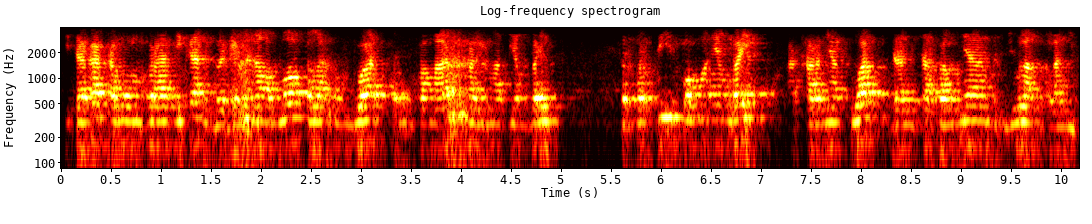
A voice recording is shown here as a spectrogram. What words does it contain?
Tidakkah kamu memperhatikan bagaimana Allah telah membuat perumpamaan kalimat yang baik seperti pohon yang baik, akarnya kuat dan cabangnya menjulang ke langit.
